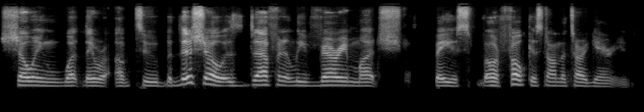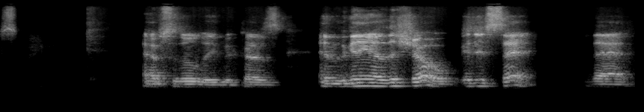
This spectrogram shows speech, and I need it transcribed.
showing what they were up to but this show is definitely very much based or focused on the targaryens Absolutely, because in the beginning of the show, it is said that,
